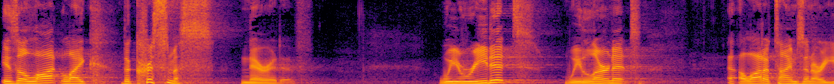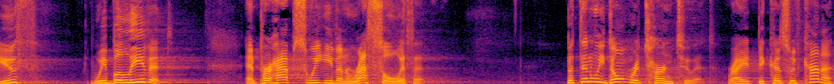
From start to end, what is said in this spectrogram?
is a lot like the Christmas narrative. We read it, we learn it a lot of times in our youth, we believe it, and perhaps we even wrestle with it. But then we don't return to it, right? Because we've kind of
